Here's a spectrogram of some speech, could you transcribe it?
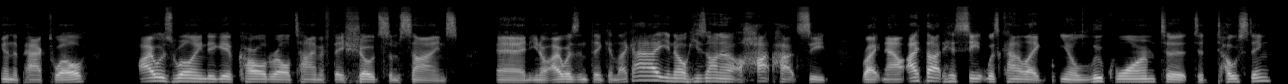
in the Pac 12, I was willing to give Dorrell time if they showed some signs. And, you know, I wasn't thinking like, ah, you know, he's on a hot, hot seat right now. I thought his seat was kind of like, you know, lukewarm to, to toasting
